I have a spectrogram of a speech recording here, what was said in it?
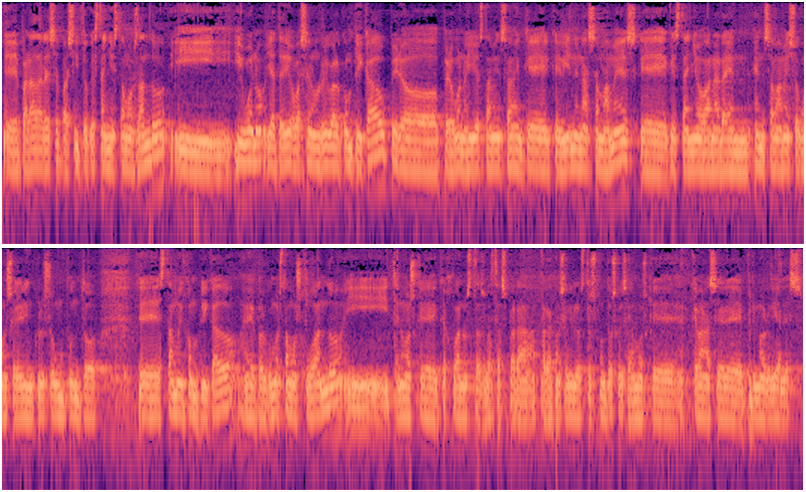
eh, para dar ese pasito que este año estamos dando y, bueno, ya te digo, va a ser un rival complicado, pero, pero bueno, ellos también saben que, que vienen a Samamés, que, que este año ganar en, en Samamés o conseguir incluso un punto eh, está muy complicado eh, por cómo estamos jugando y tenemos que, jugar nuestras bazas para, para conseguir los tres puntos que sabemos que, van a ser eh, primordiales.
